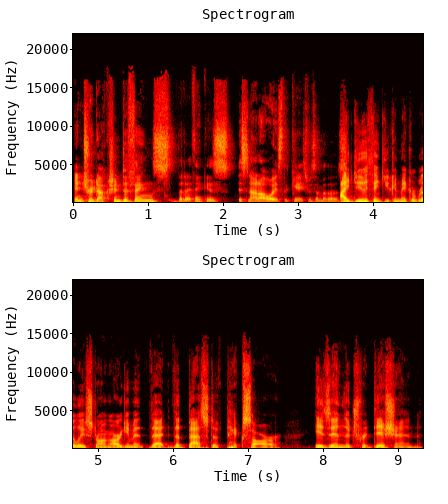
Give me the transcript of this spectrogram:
introduction to things that I think is is not always the case with some of those. I do think you can make a really strong argument that the best of Pixar is in the tradition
